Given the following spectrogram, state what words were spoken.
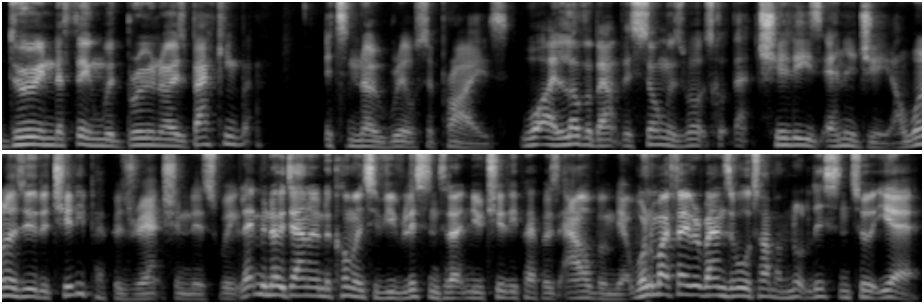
doing the thing with Bruno's backing. It's no real surprise. What I love about this song as well, it's got that Chili's energy. I want to do the Chili Peppers reaction this week. Let me know down in the comments if you've listened to that new Chili Peppers album yet. One of my favorite bands of all time. I've not listened to it yet.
